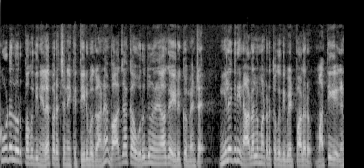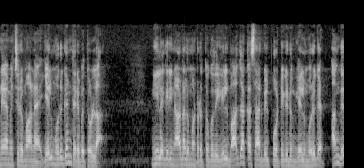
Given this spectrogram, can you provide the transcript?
கூடலூர் பகுதி நிலப்பிரச்சினைக்கு தீர்வு காண பாஜக உறுதுணையாக இருக்கும் என்று நீலகிரி நாடாளுமன்ற தொகுதி வேட்பாளரும் மத்திய இணையமைச்சருமான எல் முருகன் தெரிவித்துள்ளார். நீலகிரி நாடாளுமன்ற தொகுதியில் பாஜக சார்பில் போட்டியிடும் எல் முருகன் அங்கு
